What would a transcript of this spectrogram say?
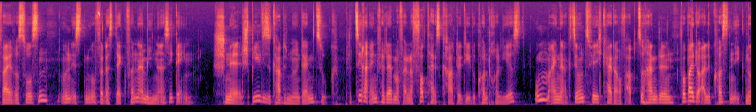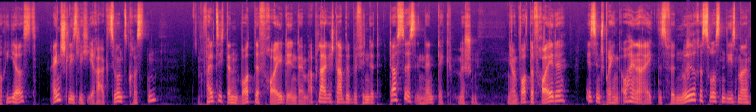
zwei Ressourcen und ist nur für das Deck von Amina Sidane. Schnell, spiel diese Karte nur in deinem Zug. Platziere ein Verderben auf einer Vorteilskarte, die du kontrollierst, um eine Aktionsfähigkeit darauf abzuhandeln, wobei du alle Kosten ignorierst, einschließlich ihrer Aktionskosten. Falls sich dann Wort der Freude in deinem Ablagestapel befindet, darfst du es in dein Deck mischen. Ja, und Wort der Freude ist entsprechend auch ein Ereignis für null Ressourcen diesmal,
